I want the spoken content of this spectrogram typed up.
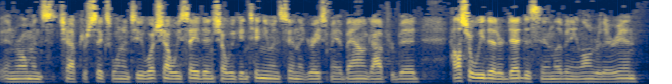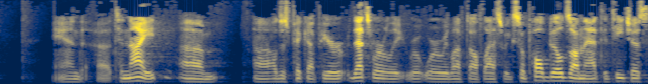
in Romans chapter 6, 1 and 2. What shall we say then? Shall we continue in sin that grace may abound? God forbid. How shall we that are dead to sin live any longer therein? And uh, tonight, um, uh, I'll just pick up here. That's where we, where we left off last week. So Paul builds on that to teach us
